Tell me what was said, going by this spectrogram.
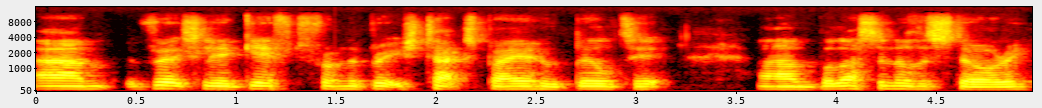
um, virtually a gift from the British taxpayer who built it. Um, but that's another story.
